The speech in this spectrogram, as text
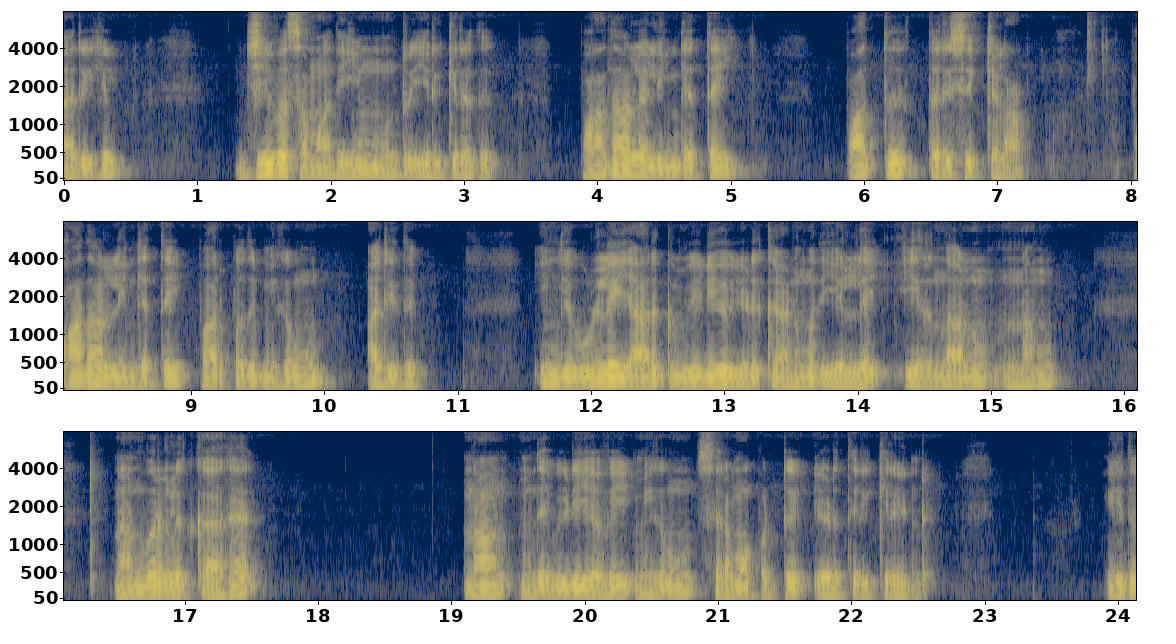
அருகில் ஜீவ சமாதியும் ஒன்று இருக்கிறது. பாதாள லிங்கத்தை பார்த்து தரிசிக்கலாம். பாதாள லிங்கத்தை பார்ப்பது மிகவும் அரிது. இங்கே உள்ளே யாருக்கும் வீடியோ எடுக்க அனுமதி இல்லை. இருந்தாலும் நம் நண்பர்களுக்காக நான் இந்த வீடியோவை மிகவும் சிரமப்பட்டு எடுத்திருக்கிறேன். இது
